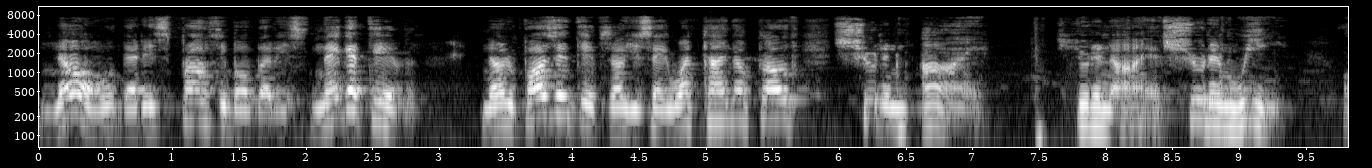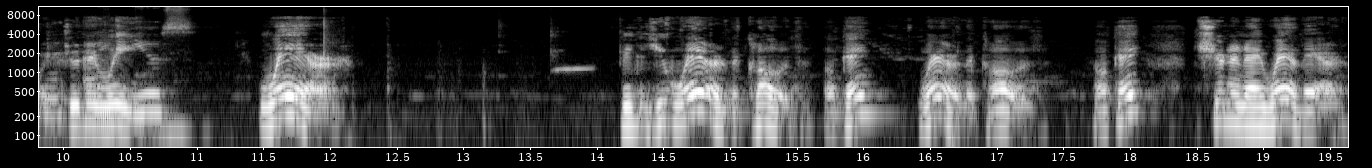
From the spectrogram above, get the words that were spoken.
know that is possible, but it's negative, not positive. So you say, what kind of clothes shouldn't I? Shouldn't I? Shouldn't we? Or shouldn't I we? use wear because you wear the clothes okay wear the clothes okay shouldn't i wear there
